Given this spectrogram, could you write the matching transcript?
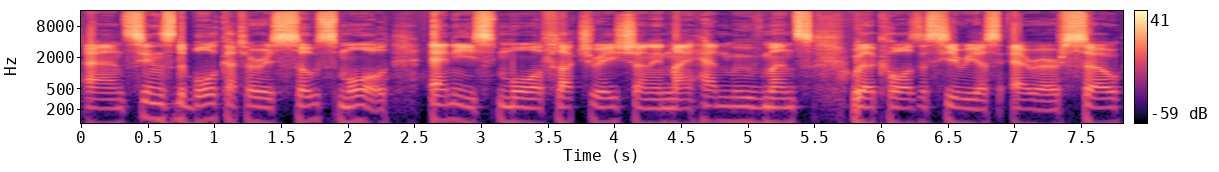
and since the ball cutter is so small, any small fluctuation in my hand movements will cause a serious error. So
